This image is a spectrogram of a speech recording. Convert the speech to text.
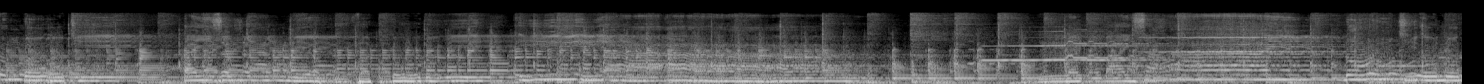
hương độ trì. Tay dâng nhang niệm phật tu ý ý à, à, bài sai đối chiều lục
